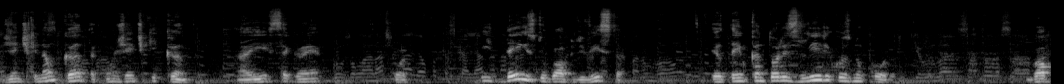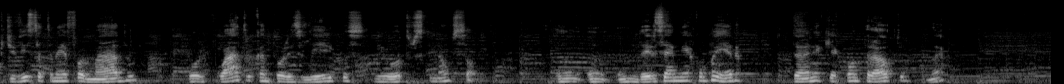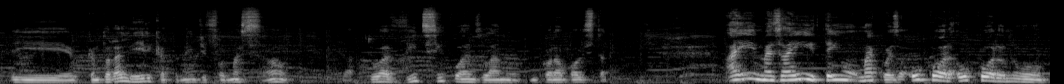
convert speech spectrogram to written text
gente que não canta com gente que canta. Aí você ganha coro. E desde o golpe de vista, eu tenho cantores líricos no coro. O golpe de vista também é formado por quatro cantores líricos e outros que não são. Um, um, um deles é a minha companheira, Tânia, que é contralto, né? E cantora lírica também, de formação. Atua há 25 anos lá no, no Coral Paulistano. Aí, mas aí tem uma coisa, o coro, o coro no,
